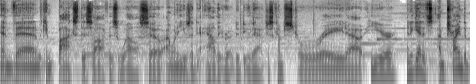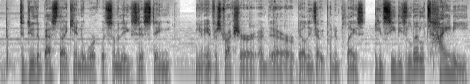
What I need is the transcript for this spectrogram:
And then we can box this off as well. So I want to use an alley road to do that. Just come straight out here. And again, it's I'm trying to, to do the best that I can to work with some of the existing you know, infrastructure or, or buildings that we put in place. You can see these little tiny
